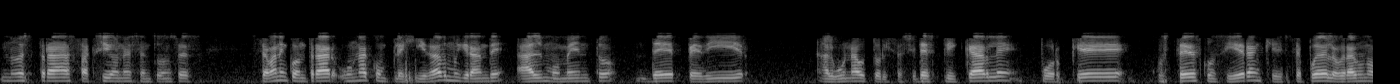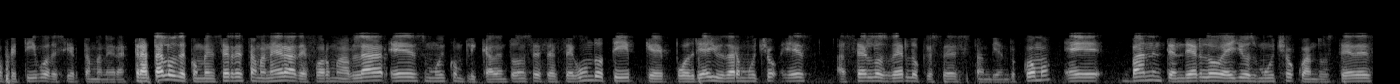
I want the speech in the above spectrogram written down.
nuestras acciones, entonces se van a encontrar una complejidad muy grande al momento de pedir alguna autorización, de explicarle por qué ustedes consideran que se puede lograr un objetivo de cierta manera. Tratarlos de convencer de esta manera, de forma a hablar, es muy complicado. Entonces, el segundo tip que podría ayudar mucho es hacerlos ver lo que ustedes están viendo. ¿Cómo? Eh, van a entenderlo ellos mucho cuando ustedes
